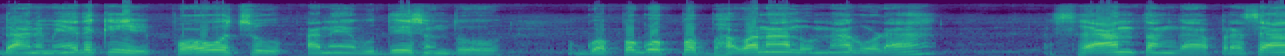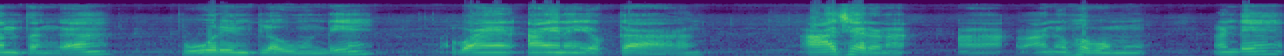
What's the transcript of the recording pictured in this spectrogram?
దాని మీదకి పోవచ్చు అనే ఉద్దేశంతో గొప్ప గొప్ప భవనాలు ఉన్నా కూడా శాంతంగా ప్రశాంతంగా పూరింట్లో ఉండి ఆయన యొక్క ఆచరణ అనుభవము అంటే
